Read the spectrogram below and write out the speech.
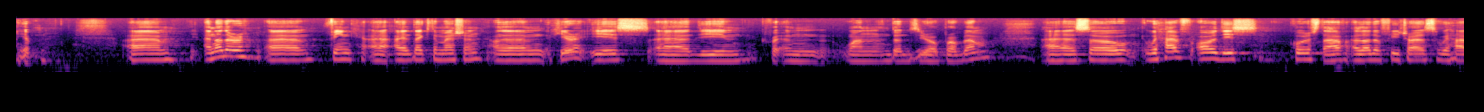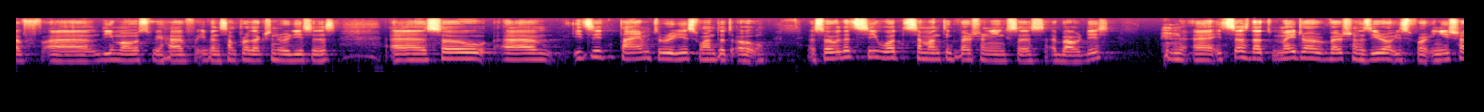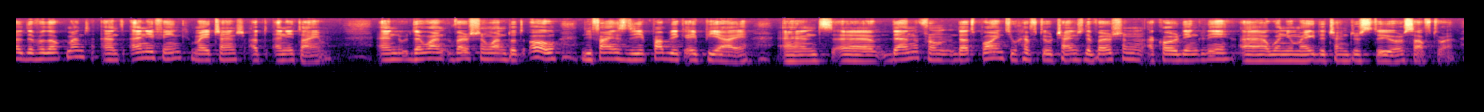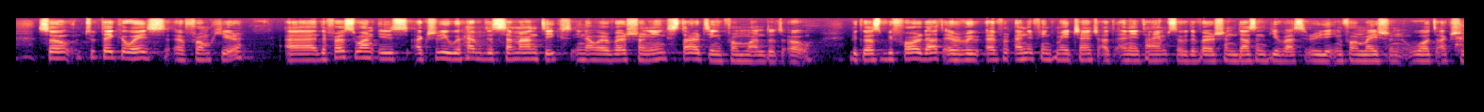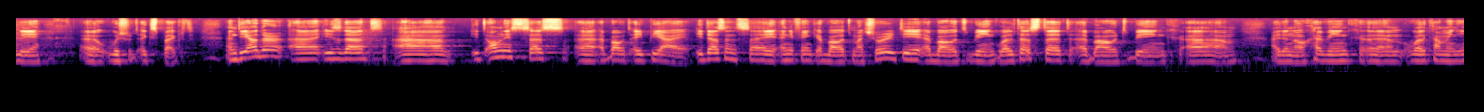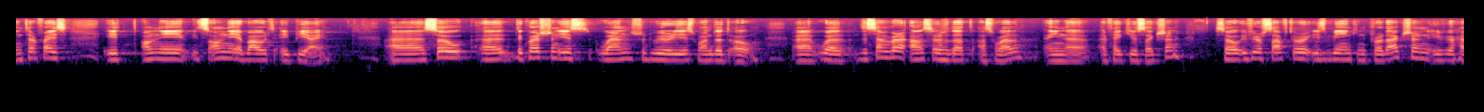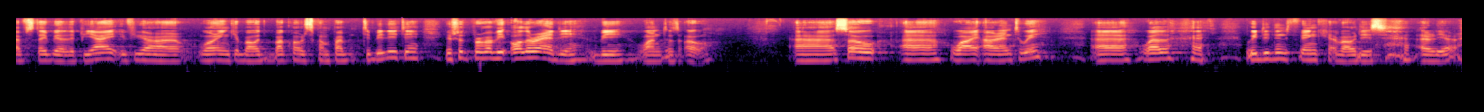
yep. Um, another uh, thing uh, I'd like to mention um, here is uh, the um, 1.0 problem. Uh, so we have all this cool stuff, a lot of features, we have uh, demos, we have even some production releases. Uh, so um, is it time to release 1.0? So let's see what semantic versioning says about this. uh, it says that major version 0 is for initial development and anything may change at any time. And the one, version 1.0 defines the public API. And uh, then from that point, you have to change the version accordingly uh, when you make the changes to your software. So two takeaways uh, from here. Uh, the first one is actually we have the semantics in our versioning starting from 1.0 because before that every, anything may change at any time, so the version doesn't give us really information what actually uh, we should expect. And the other uh, is that uh, it only says uh, about API. It doesn't say anything about maturity, about being well tested, about being, um, I don't know, having um, welcoming interface. It only, it's only about API. Uh, so uh, the question is, when should we release 1.0? Uh, well, SemVer answers that as well in a FAQ section. So if your software is being in production, if you have stable API, if you are worrying about backwards compatibility, you should probably already be 1.0. Uh, so uh, why aren't we? Uh, well, we didn't think about this earlier.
